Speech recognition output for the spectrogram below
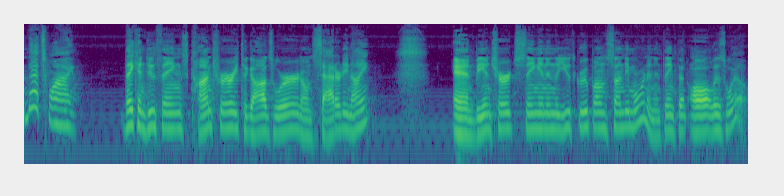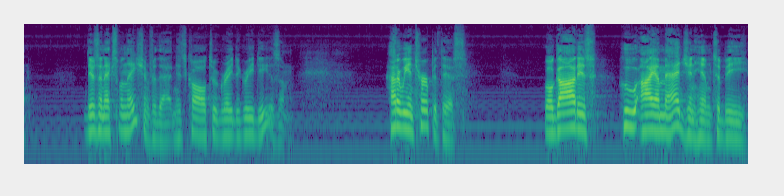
And that's why they can do things contrary to God's word on Saturday night and be in church singing in the youth group on Sunday morning and think that all is well. There's an explanation for that, and it's called to a great degree deism. How do we interpret this? Well, God is who I imagine him to be,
